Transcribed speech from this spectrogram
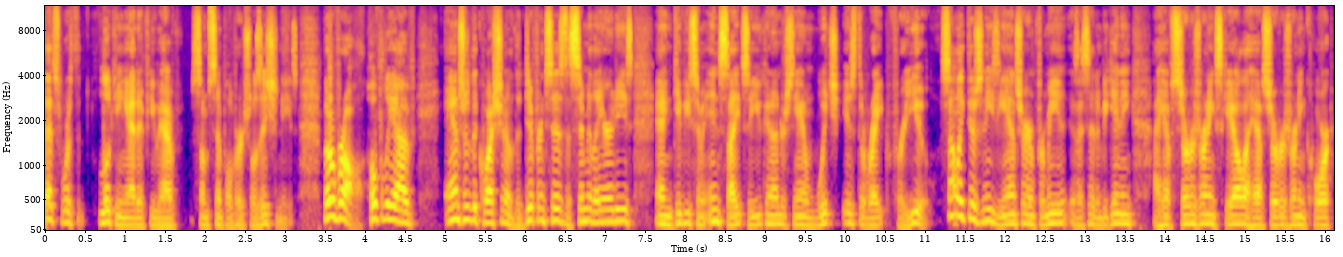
that's worth looking at if you have some simple virtualization needs. But overall, hopefully I've answered the question of the differences, the similarities, and give you some insight so you can understand which is the right for you. It's not like there's an easy answer. And for me, as I said in the beginning, I have servers running Scale, I have servers running Core.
